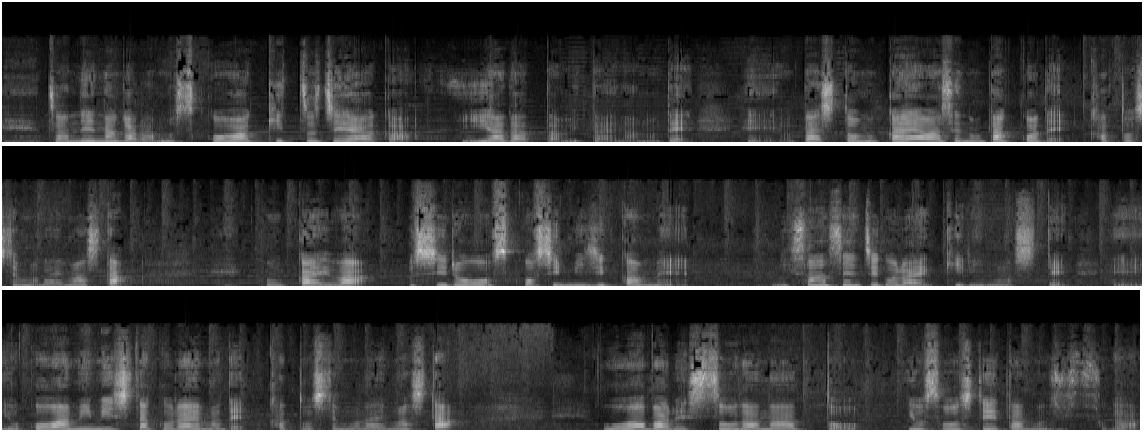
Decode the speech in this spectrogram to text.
えー、残念ながら息子はキッズチェアが嫌だったみたいなので、えー、私と向かい合わせの抱っこでカットしてもらいました、え今回は後ろを少し短め2 3センチぐらい切りまして、え横は耳下くらいまでカットしてもらいました。大暴れしそうだなと予想していたのですが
